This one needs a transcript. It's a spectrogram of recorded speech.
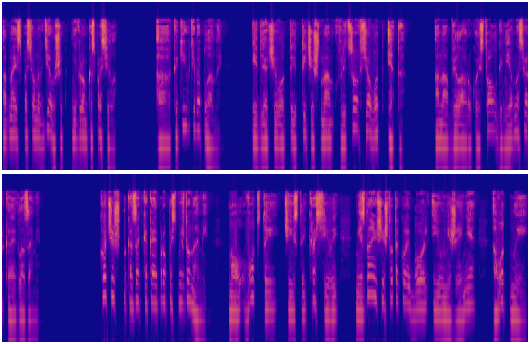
одна из спасенных девушек негромко спросила. «А какие у тебя планы? И для чего ты тычешь нам в лицо все вот это?» Она обвела рукой стол, гневно сверкая глазами. «Хочешь показать, какая пропасть между нами? Мол, вот ты, чистый, красивый, не знающий, что такое боль и унижение, а вот мы,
